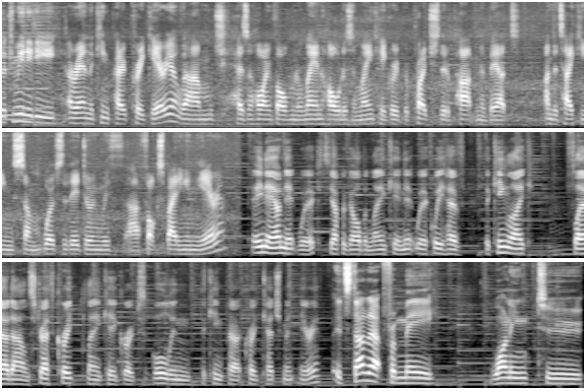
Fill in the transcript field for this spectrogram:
The community around the King Parrot Creek area, um, which has a high involvement of landholders and Landcare Group, approached the department about undertaking some works that they're doing with uh, fox baiting in the area. In our network, it's the Upper Goulburn Landcare Network, we have the Kinglake, Flowerdale and Strath Creek Landcare groups, all in the King Parrot Creek catchment area. It started out from me wanting to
